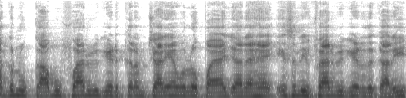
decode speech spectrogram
ਅੱਗ ਨੂੰ ਕਾਬੂ ਫਾਇਰ ਬ੍ਰਿਗੇਡ ਕਰਮਚਾਰੀਆਂ ਵੱਲੋਂ ਪਾਇਆ ਜਾ ਰਿਹਾ ਹੈ, ਇਸ ਲਈ ਫਾਇਰ ਬ੍ਰਿਗੇਡ ਅਧਿਕਾਰੀ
